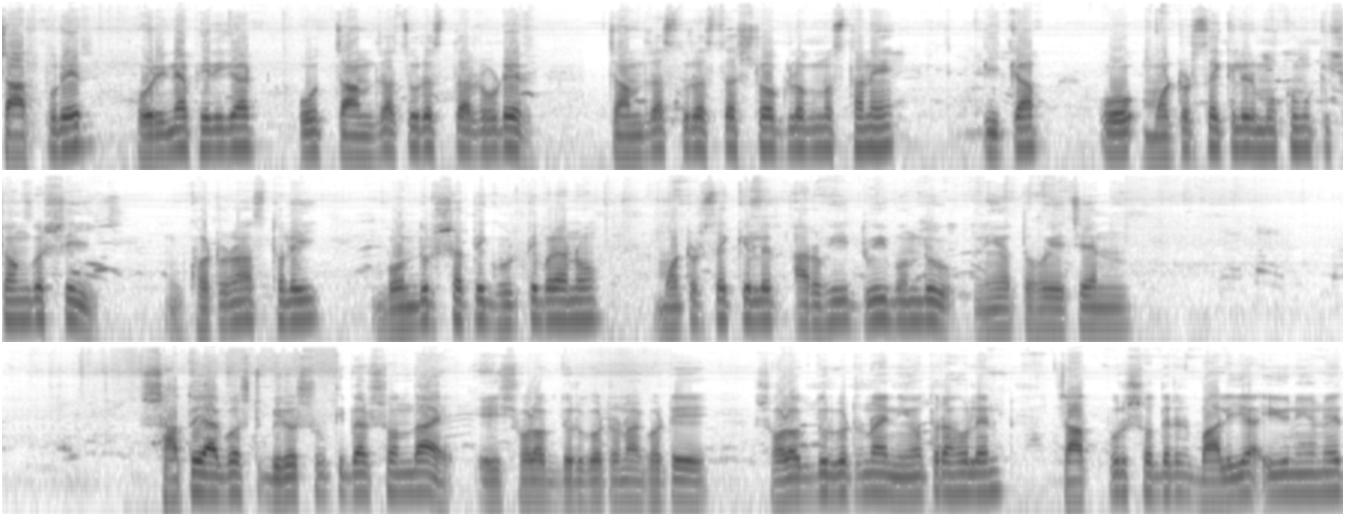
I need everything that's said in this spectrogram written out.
চাঁদপুরের হরিণা ফেরিঘাট ও চান্দ্রা চৌরাস্তা রোডের চান্দ্রা চৌরাস্তা সংলগ্ন স্থানে পিকআপ ও মোটরসাইকেলের মুখোমুখি সংঘর্ষেই ঘটনাস্থলেই বন্ধুর সাথে ঘুরতে বেড়ানো মোটরসাইকেলের আরোহী দুই বন্ধু নিহত হয়েছেন। সাতই আগস্ট বৃহস্পতিবার সন্ধ্যায় এই সড়ক দুর্ঘটনা ঘটে। সড়ক দুর্ঘটনায় নিহতরা হলেন চাঁদপুর সদরের বালিয়া ইউনিয়নের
